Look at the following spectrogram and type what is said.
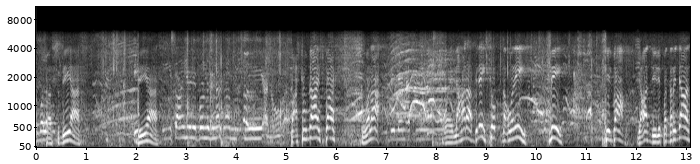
Pas Diaz. Diaz. Isang uniform na ginagamit ni, ano, Pass to nice pass. Wala. Bilen at ni... Okay, laharap. Bilis. Stop. Nakuha ni. Ni. Silva. Yan. Dilipad na rin yan.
